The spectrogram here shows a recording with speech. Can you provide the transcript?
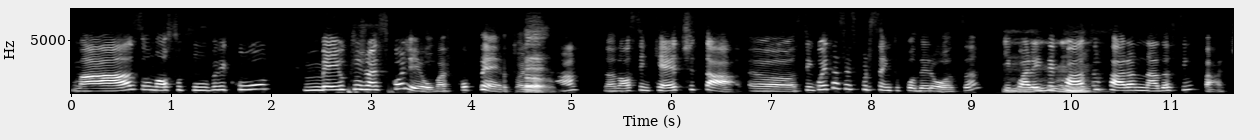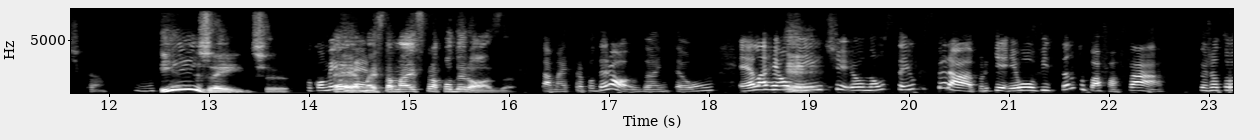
mas o nosso público meio que já escolheu, mas ficou perto ali, Ah. tá? Na nossa enquete tá ah, 56% poderosa e Hum. 44% para nada simpática. Ih, gente. Ficou meio É, perto. mas tá mais pra poderosa. Tá mais pra poderosa. Então, ela realmente, eu não sei o que esperar, porque eu ouvi tanto bafafá que eu já tô,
